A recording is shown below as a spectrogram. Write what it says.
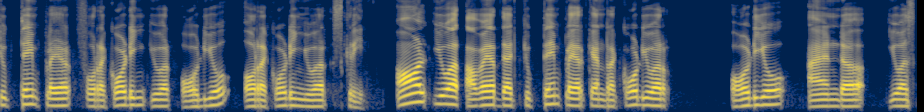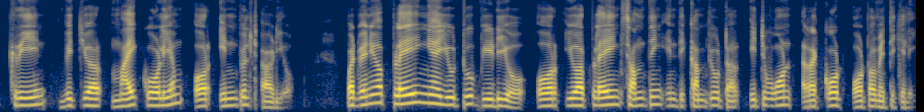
QuickTime Player for recording your audio or recording your screen. All you are aware that QuickTime Player can record your audio and uh, your screen with your mic volume or inbuilt audio but when you are playing a youtube video or you are playing something in the computer it won't record automatically.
